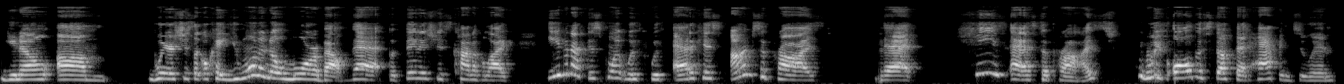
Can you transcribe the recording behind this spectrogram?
You know, um, where it's just like, okay, you want to know more about that, but then it's just kind of like, even at this point with with Atticus, I'm surprised that he's as surprised with all the stuff that happened to him,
